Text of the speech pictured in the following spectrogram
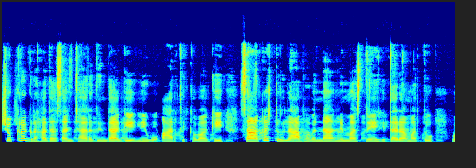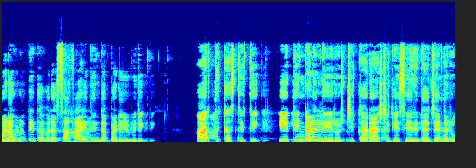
ಶುಕ್ರ ಗ್ರಹದ ಸಂಚಾರದಿಂದಾಗಿ ನೀವು ಆರ್ಥಿಕವಾಗಿ ಸಾಕಷ್ಟು ಲಾಭವನ್ನು ನಿಮ್ಮ ಸ್ನೇಹಿತರ ಮತ್ತು ಒಡಹುಟ್ಟಿದವರ ಸಹಾಯದಿಂದ ಪಡೆಯುವಿರಿ. ಆರ್ಥಿಕ ಸ್ಥಿತಿ. ಈ ತಿಂಗಳಲ್ಲಿ ವೃಶ್ಚಿಕ ರಾಶಿಗೆ ಸೇರಿದ ಜನರು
